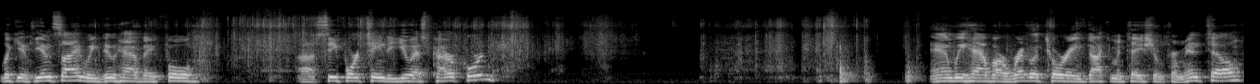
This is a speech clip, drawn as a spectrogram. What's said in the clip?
Looking at the inside, we do have a full uh, C14 to US power cord. And we have our regulatory documentation from Intel.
